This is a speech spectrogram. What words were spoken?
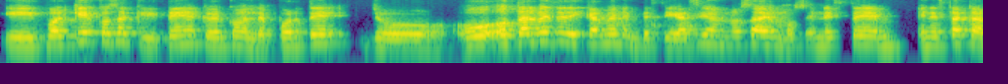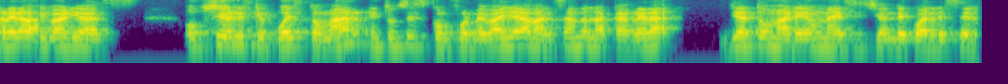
y cualquier cosa que tenga que ver con el deporte, yo, o, tal vez dedicarme a la investigación, no sabemos, en, este, en esta carrera hay varias opciones que puedes tomar, entonces conforme vaya avanzando en la carrera, ya tomaré una decisión de cuál es el...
